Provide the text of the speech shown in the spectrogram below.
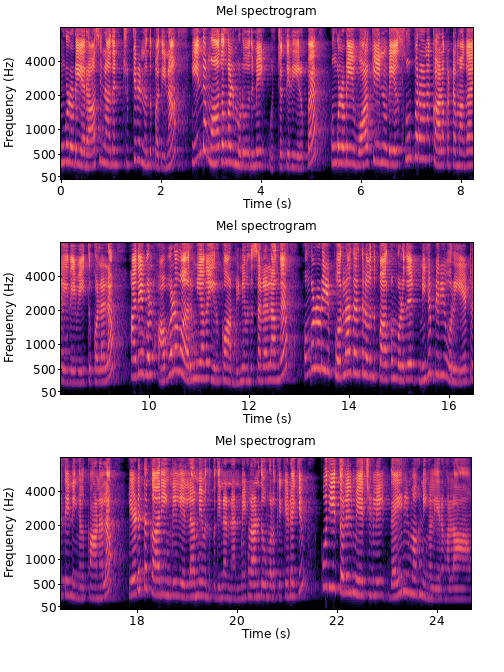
உங்களுடைய ராசிநாதன் சுக்கிரன் வந்து பார்த்தீங்கன்னா இந்த மாதங்கள் முழுவதுமே உச்சத்தில் இருப்பார். உங்களுடைய வாழ்க்கையினுடைய சூப்பரான காலகட்டமாக இதை வைத்து கொள்ளலாம். அதேபோல் அவ்வளவு அருமையாக இருக்கும் அப்படின்னு வந்து சொல்லலாங்க. உங்களுடைய பொருளாதாரத்தில் வந்து பார்க்கும் பொழுது மிகப்பெரிய ஒரு ஏற்றத்தை நீங்கள் காணலாம். எடுத்த காரியங்களில் எல்லாமே வந்து பார்த்திங்கன்னா நன்மைகளானது உங்களுக்கு கிடைக்கும். புதிய தொழில் முயற்சிகளில் தைரியமாக நீங்கள் இறங்கலாம்.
